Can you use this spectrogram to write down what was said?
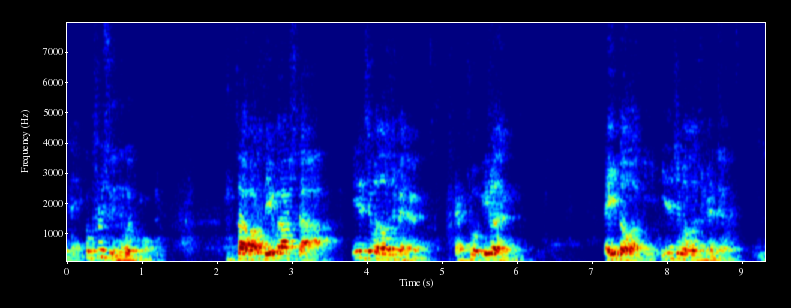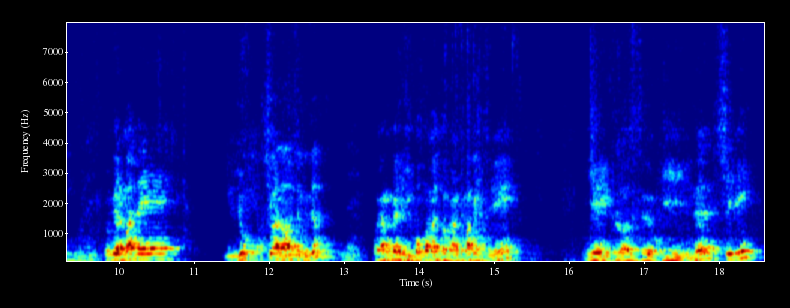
네. 그럼 풀수 있는 거지 뭐. 자, 바로 대입을 합시다. 1 집어 넣어주면은 F1은 A 더하기 1 집어 넣어주면은 2분의 여기 얼마네? 6이요 6 시간 나왔죠, 그죠? 네. 뭐 양변에 2 곱하면 더 깔끔하겠지. 2A 플러스 B는 12.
